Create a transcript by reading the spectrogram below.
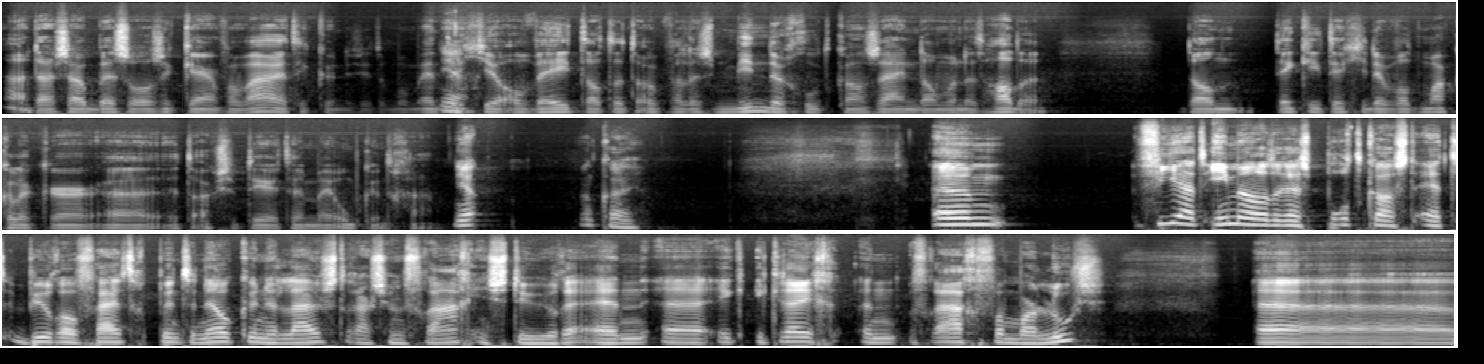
Nou, daar zou best wel eens een kern van waarheid in kunnen zitten. Op het moment dat je al weet dat het ook wel eens minder goed kan zijn dan we het hadden. Dan denk ik dat je er wat makkelijker uh, het accepteert en mee om kunt gaan. Ja, oké. Ehm, Via het e-mailadres podcast.bureau50.nl kunnen luisteraars hun vraag insturen. En uh, ik, ik, kreeg een vraag van Marloes uh,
